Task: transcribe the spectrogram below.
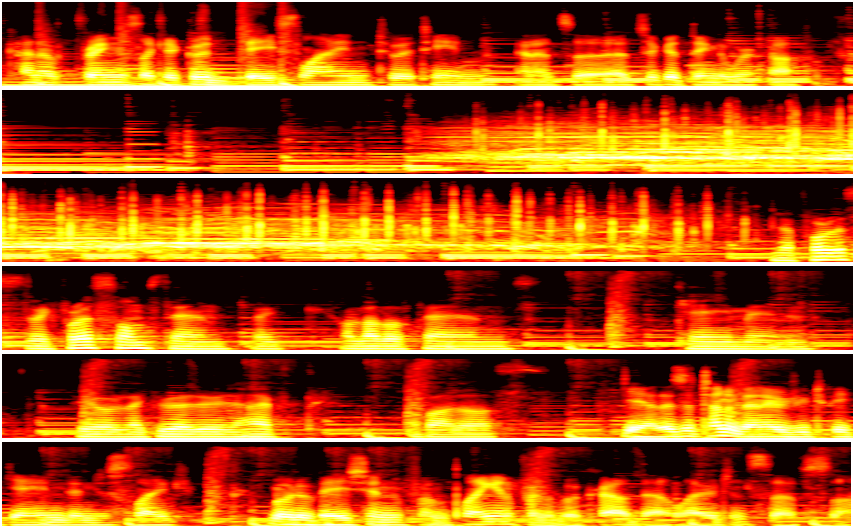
kind of brings like a good baseline to a team and it's a, it's a good thing to work off of. Yeah, for us, like for us homestand, like a lot of fans came and feel like really, really hyped about us. Yeah, there's a ton of energy to be gained and just like motivation from playing in front of a crowd that large and stuff. So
